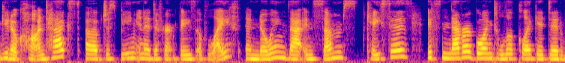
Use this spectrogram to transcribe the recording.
you know, context of just being in a different phase of life and knowing that in some cases, it's never going to look like it did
